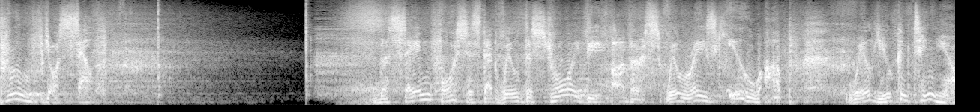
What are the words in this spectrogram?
prove yourself. The same forces that will destroy the others will raise you up. Will you continue?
